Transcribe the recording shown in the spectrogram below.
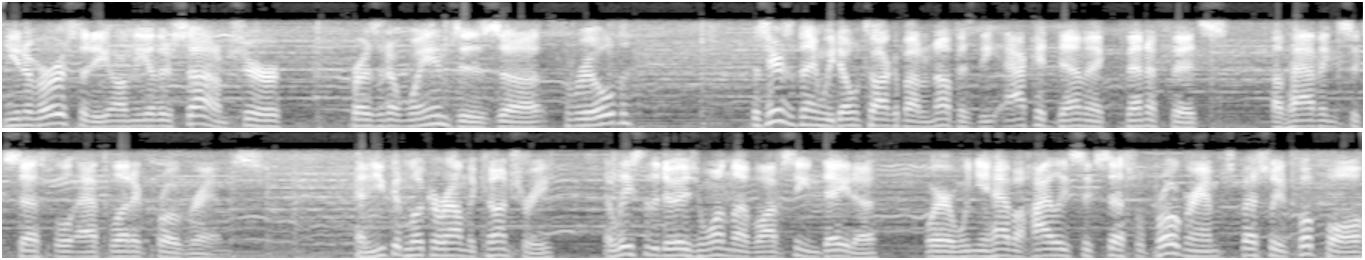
University on the other side. I'm sure President Williams is uh, thrilled because here's the thing we don't talk about enough is the academic benefits of having successful athletic programs. And you can look around the country, at least at the Division One level, I've seen data where when you have a highly successful program, especially in football,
